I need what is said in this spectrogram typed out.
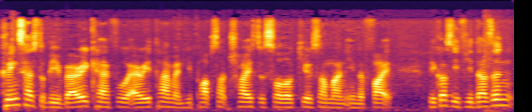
Clinkz has to be very careful every time when he pops up tries to solo kill someone in the fight. Because if he doesn't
